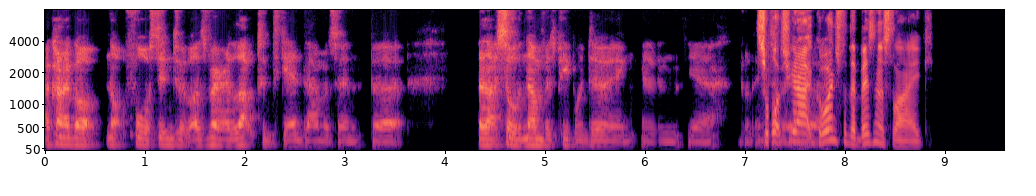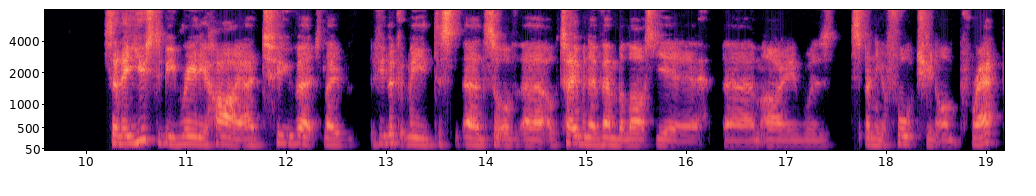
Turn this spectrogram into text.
I kind of got not forced into it. I was very reluctant to get into Amazon, but then I saw the numbers people were doing, and yeah. So, what's your outgoings for the business like? So they used to be really high. I had two virtual. Like, if you look at me, just, uh, sort of uh, October, November last year, um, I was spending a fortune on prep.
